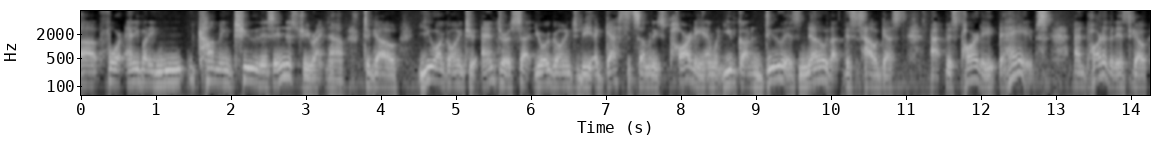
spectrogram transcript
uh, for anybody n- coming to this industry right now to go. You are going to enter a set. You're going to be a guest at somebody's party, and what you've got to do is know that this is how a guest at this party behaves. And part of it is to go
